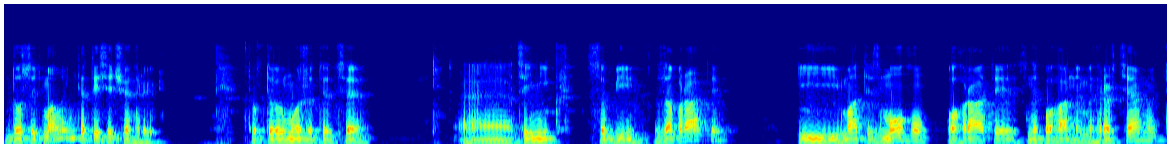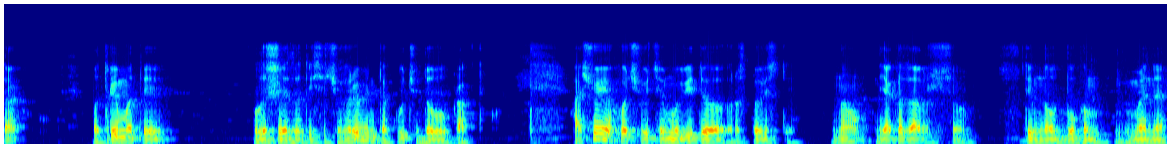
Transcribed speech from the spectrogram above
досить маленька, 1000 гривень. Тобто ви можете це, е, цей нік собі забрати і мати змогу пограти з непоганими гравцями, так, отримати лише за 1000 гривень таку чудову практику. А що я хочу у цьому відео розповісти? Ну, я казав, що з тим ноутбуком в мене е,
